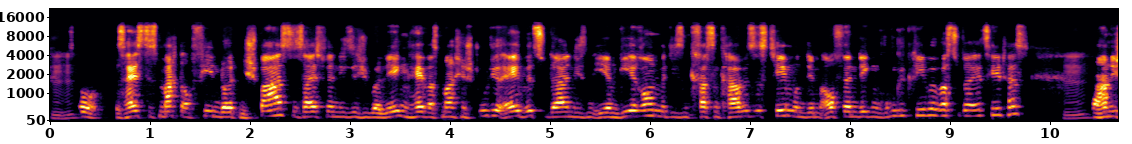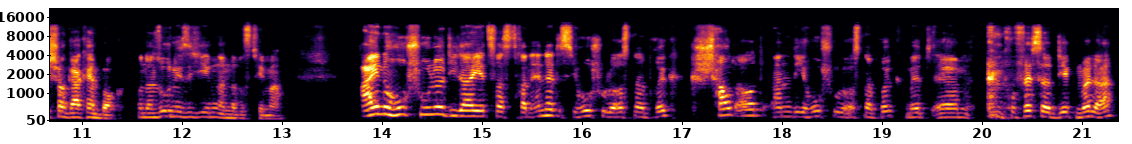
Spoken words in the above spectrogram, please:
Mhm. So, das heißt, es macht auch vielen Leuten nicht Spaß. Das heißt, wenn die sich überlegen, hey, was mache ich im Studio? Ey, willst du da in diesen EMG-Raum mit diesem krassen Kabelsystem und dem aufwendigen Rumgeklebe, was du da erzählt hast? Mhm. Da haben die schon gar keinen Bock. Und dann suchen die sich irgendein anderes Thema. Eine Hochschule, die da jetzt was dran ändert, ist die Hochschule Osnabrück. Shoutout an die Hochschule Osnabrück mit ähm, Professor Dirk Möller.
